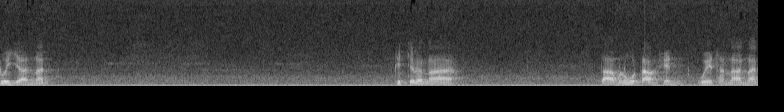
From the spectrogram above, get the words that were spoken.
ด้วยญาณนนั้น พิจารณา ตามรู้ตามเห็นเวทนานั้น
